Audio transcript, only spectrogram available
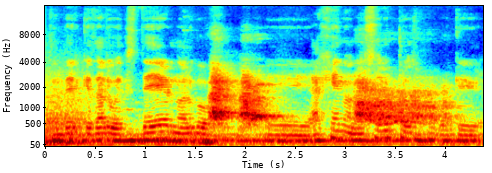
entender que es algo externo, algo eh, ajeno a nosotros, porque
